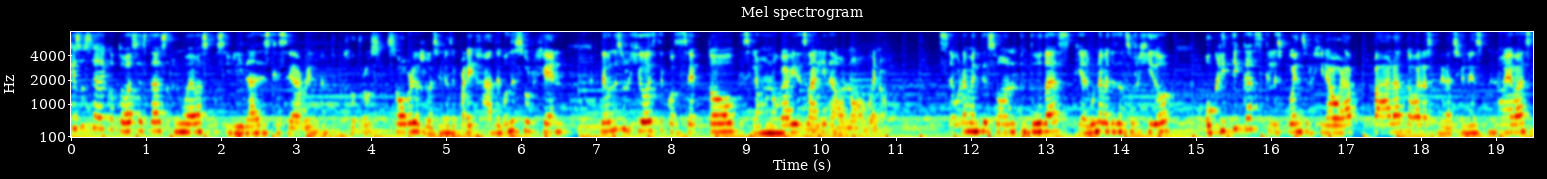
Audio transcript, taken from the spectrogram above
¿Qué sucede con todas estas nuevas posibilidades que se abren ante nosotros sobre las relaciones de pareja? ¿De dónde surgen? ¿De dónde surgió este concepto? Que si la monogamia es válida o no. Bueno, seguramente son dudas que alguna vez les han surgido o críticas que les pueden surgir ahora para todas las generaciones nuevas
